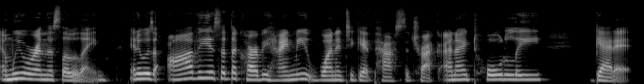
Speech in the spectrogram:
and we were in the slow lane. And it was obvious that the car behind me wanted to get past the truck and I totally get it.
